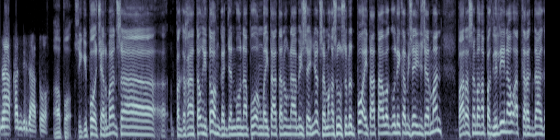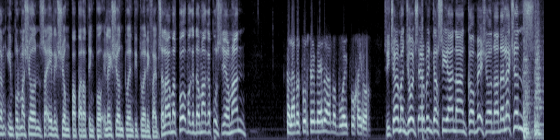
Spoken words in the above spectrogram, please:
na kandidato. Opo. Sige po, Chairman, sa uh, pagkakataong ito, hanggang dyan muna po ang may tatanong namin sa inyo. At Sa mga susunod po ay tatawag uli kami sa inyo, Chairman, para sa mga paglilinaw at karagdagang impormasyon sa eleksyong paparating po, eleksyon 2025. Salamat po. Magandang umaga po, Chairman. Salamat po Sir Melo, mabuhay po kayo. Si Chairman George Erwin Garcia ng Commission on Elections.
